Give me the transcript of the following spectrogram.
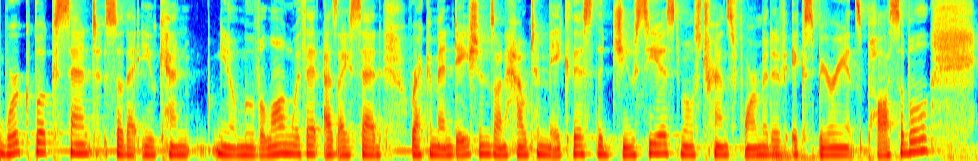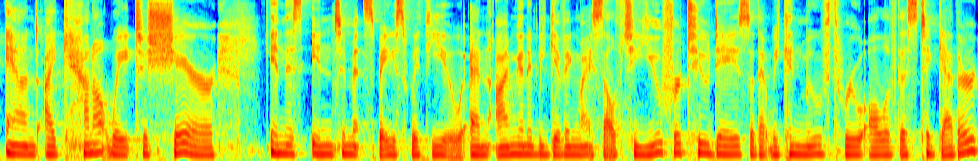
workbook sent so that you can, you know, move along with it. As I said, recommendations on how to make this the juiciest, most transformative experience possible. And I cannot wait to share in this intimate space with you. And I'm going to be giving myself to you for two days so that we can move through all of this together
